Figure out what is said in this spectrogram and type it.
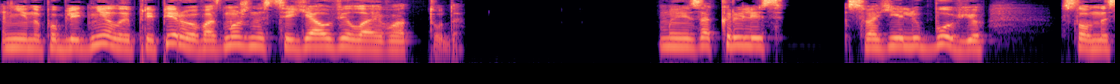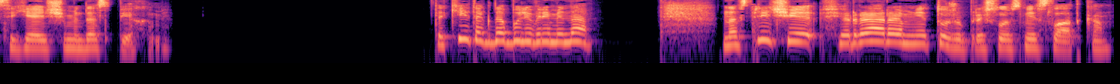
Нина побледнела, и при первой возможности я увела его оттуда. Мы закрылись своей любовью, словно сияющими доспехами. Такие тогда были времена. На встрече Феррара мне тоже пришлось несладко.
